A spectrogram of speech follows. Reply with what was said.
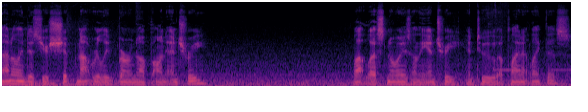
Not only does your ship not really burn up on entry, a lot less noise on the entry into a planet like this,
